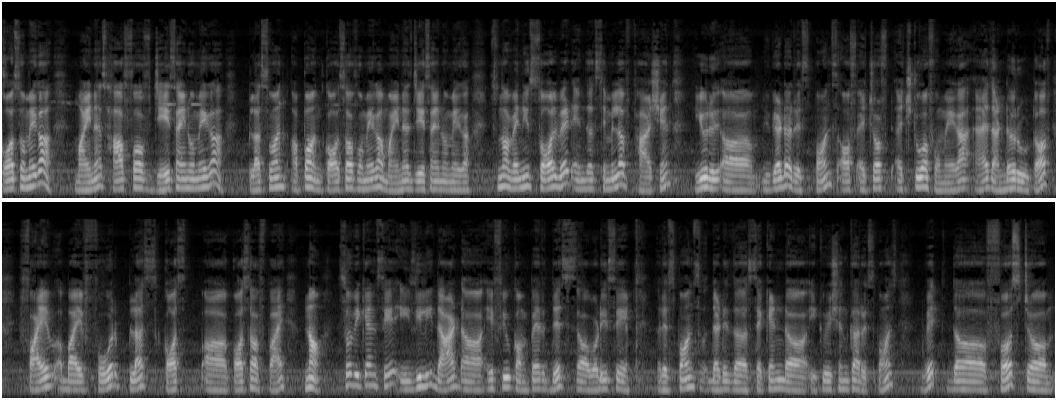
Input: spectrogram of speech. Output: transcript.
cos omega minus half of j sine omega plus 1 upon cos of omega minus j sine omega. So now when you solve it in the similar fashion, you uh, you get a response of h of h2 of omega as under root of 5 by 4 plus cos uh, cos of pi. Now, so we can say easily that uh, if you compare this, uh, what do you say, response that is the second uh, equation ka response with the first um,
